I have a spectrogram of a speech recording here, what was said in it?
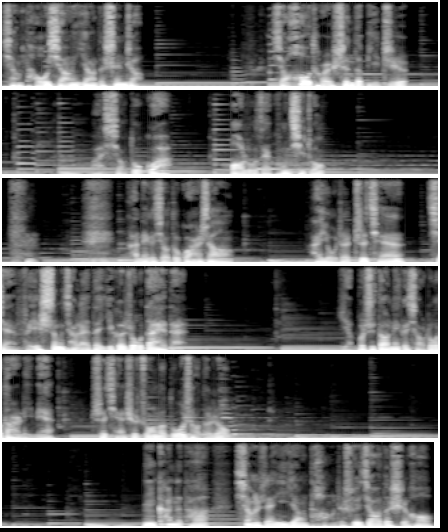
像投降一样的伸着，小后腿伸得笔直，把小肚瓜暴露在空气中。哼，他那个小肚瓜上，还有着之前减肥剩下来的一个肉袋袋，也不知道那个小肉袋里面之前是装了多少的肉。你看着他像人一样躺着睡觉的时候，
